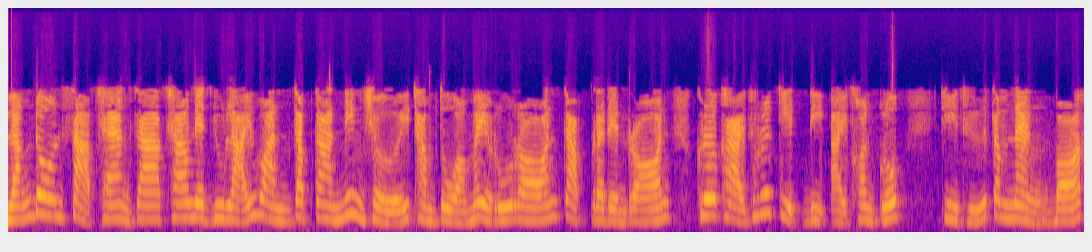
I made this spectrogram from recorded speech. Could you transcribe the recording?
หลังโดนสาบแช่งจากชาวเน็ตอยู่หลายวันกับการนิ่งเฉยทำตัวไม่รู้ร้อนกับประเด็นร้อน เครือข่ายธุรกิจดีไอคอนกรุ๊ปที่ถือตำแหน่งบอส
